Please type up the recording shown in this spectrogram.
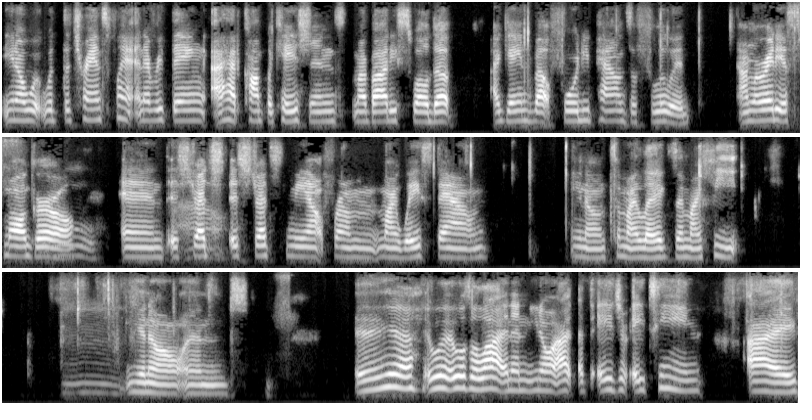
you know, with, with the transplant and everything, I had complications. My body swelled up. I gained about 40 pounds of fluid. I'm already a small girl Ooh. And it stretched Wow. it stretched me out from my waist down, you know, to my legs and my feet, Mm. you know, and yeah, it, it was a lot. And then, you know, at, at the age of 18, I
